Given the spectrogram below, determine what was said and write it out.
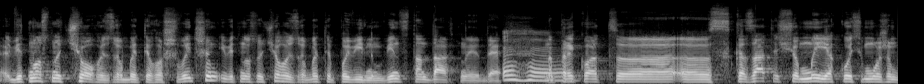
відносно чогось зробити його швидшим і відносно чогось зробити повільним. Він стандартний йде. Наприклад, е, е, сказати, що ми якось можемо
